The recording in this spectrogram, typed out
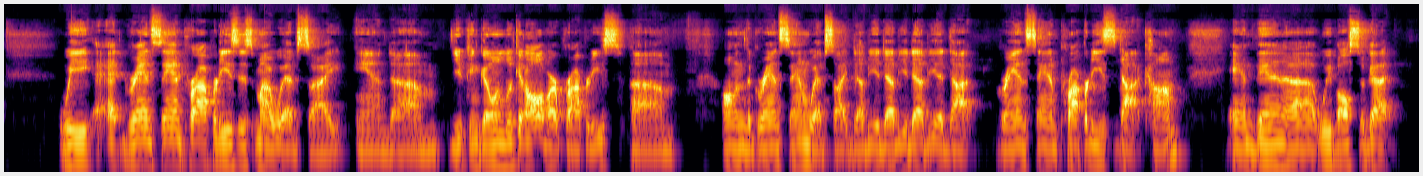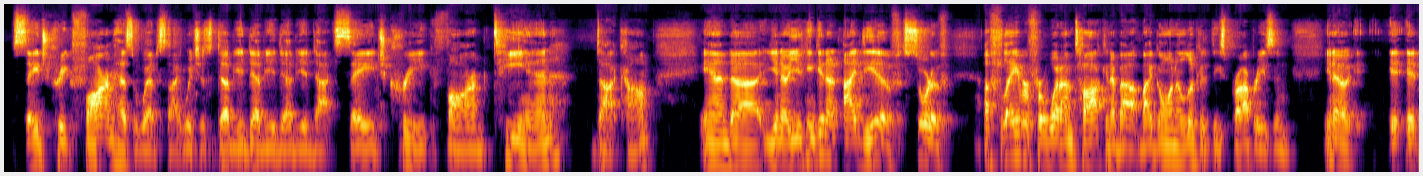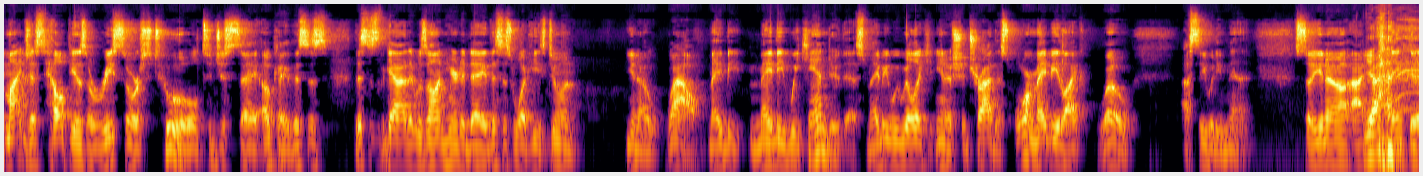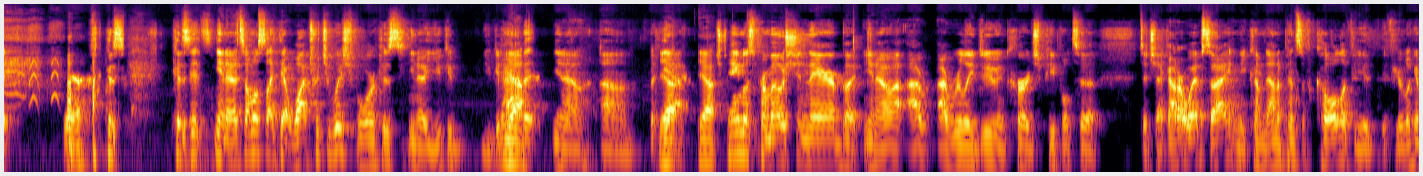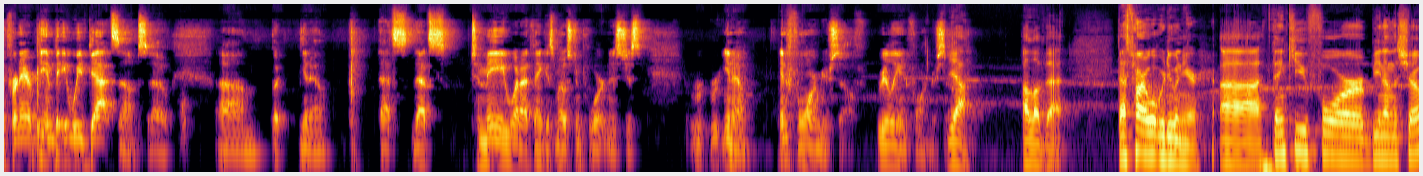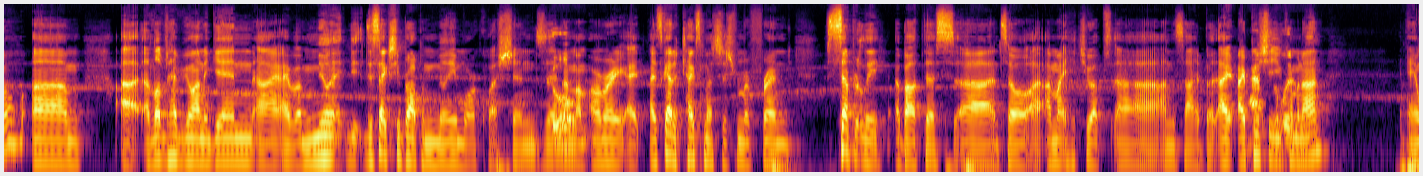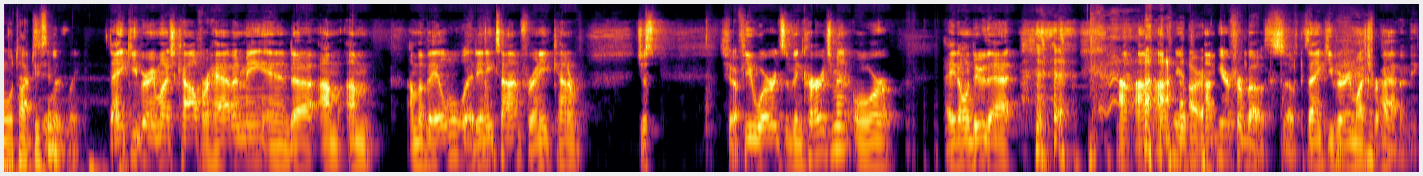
we at Grand Sand Properties is my website, and um, you can go and look at all of our properties. Um, on the Grand Sand website, www.grandsandproperties.com. And then uh, we've also got Sage Creek Farm has a website, which is www.sagecreekfarmtn.com. And, uh, you know, you can get an idea of sort of a flavor for what I'm talking about by going and looking at these properties. And, you know, it, it might just help you as a resource tool to just say, okay, this is, this is the guy that was on here today. This is what he's doing you know, wow, maybe maybe we can do this. Maybe we really, you know, should try this. Or maybe like, whoa, I see what he meant. So you know, I, yeah. I think that yeah, because because it's you know it's almost like that. Watch what you wish for, because you know you could you could have yeah. it. You know, um, but yeah, yeah, shameless promotion there. But you know, I I really do encourage people to to check out our website and you come down to Pensacola if you if you're looking for an Airbnb, we've got some. So, um, but you know, that's that's to me what I think is most important is just you know inform yourself. Really inform yourself. Yeah, I love that. That's part of what we're doing here. Uh, thank you for being on the show. Um, uh, I'd love to have you on again. I have a million. This actually brought up a million more questions, and Cool. I'm, I'm already. I, I just got a text message from a friend separately about this, uh, and so I, I might hit you up uh, on the side. But I, I appreciate you coming on, and we'll talk to you soon. Absolutely. Thank you very much, Kyle, for having me. And uh, I'm I'm I'm available at any time for any kind of just a few words of encouragement or hey, don't do that. I'm, I'm, I'm, here. I'm here for both. So thank you very much for having me.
